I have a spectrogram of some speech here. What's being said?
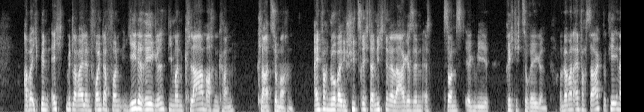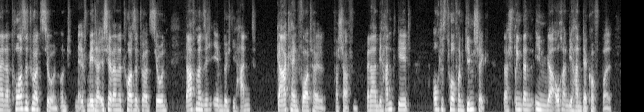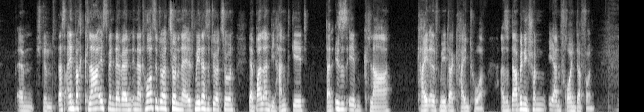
Aber ich bin echt mittlerweile ein Freund davon, jede Regel, die man klar machen kann, klar zu machen. Einfach nur, weil die Schiedsrichter nicht in der Lage sind, es sonst irgendwie richtig zu regeln. Und wenn man einfach sagt, okay, in einer Torsituation, und ein Elfmeter ist ja dann eine Torsituation, darf man sich eben durch die Hand gar keinen Vorteil verschaffen. Wenn er an die Hand geht, auch das Tor von Ginczek, da springt dann ihm ja auch an die Hand der Kopfball. Ähm, Stimmt. Dass einfach klar ist, wenn der wenn in der Torsituation, in der Elfmetersituation der Ball an die Hand geht, dann ist es eben klar, kein Elfmeter, kein Tor. Also da bin ich schon eher ein Freund davon.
